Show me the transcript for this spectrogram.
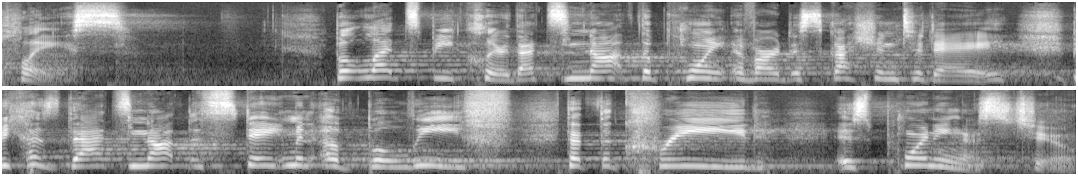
place. But let's be clear, that's not the point of our discussion today, because that's not the statement of belief that the creed is pointing us to.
